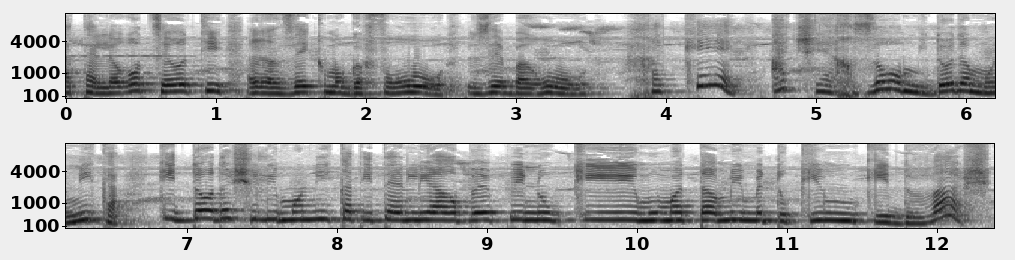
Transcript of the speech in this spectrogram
אתה לא רוצה אותי רזה כמו גפרור, זה ברור. חכה עד שיחזור מדודה מוניקה, כי דודה שלי מוניקה תיתן לי הרבה פינוקים ומטעמים מתוקים כדבש,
